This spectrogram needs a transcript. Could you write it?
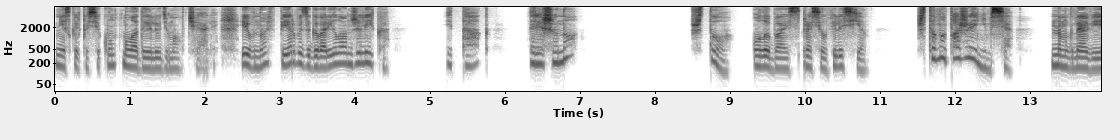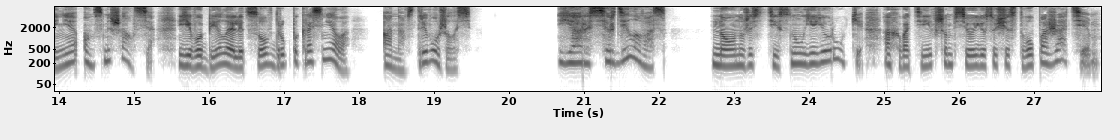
Несколько секунд молодые люди молчали, и вновь первой заговорила Анжелика. «Итак, решено?» «Что?» — улыбаясь, спросил Фелисьен. «Что мы поженимся?» На мгновение он смешался. Его белое лицо вдруг покраснело. Она встревожилась. «Я рассердила вас?» Но он уже стиснул ее руки, охватившим все ее существо пожатием.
